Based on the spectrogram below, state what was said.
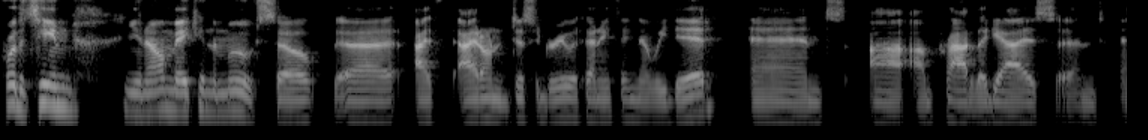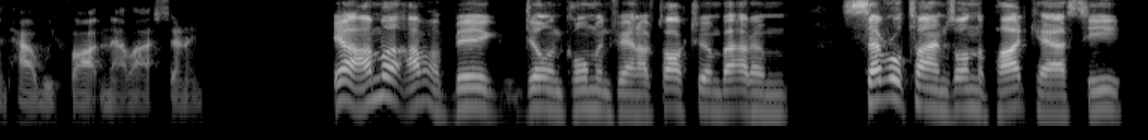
for the team. You know, making the move. So, uh, I I don't disagree with anything that we did, and uh, I'm proud of the guys and and how we fought in that last inning. Yeah, I'm a I'm a big Dylan Coleman fan. I've talked to him about him several times on the podcast. He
